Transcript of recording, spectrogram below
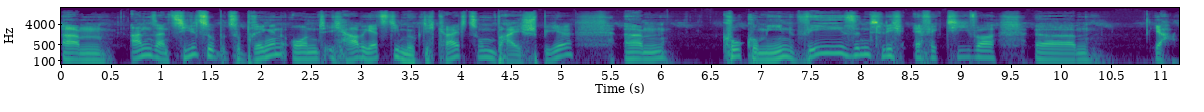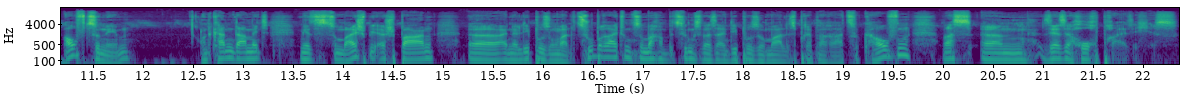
ähm, an sein Ziel zu, zu bringen und ich habe jetzt die Möglichkeit, zum Beispiel ähm, Kokomin wesentlich effektiver ähm, ja, aufzunehmen und kann damit mir jetzt zum Beispiel ersparen, äh, eine liposomale Zubereitung zu machen, beziehungsweise ein liposomales Präparat zu kaufen, was ähm, sehr, sehr hochpreisig ist.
